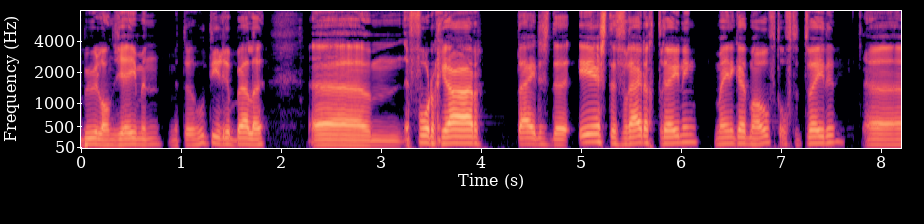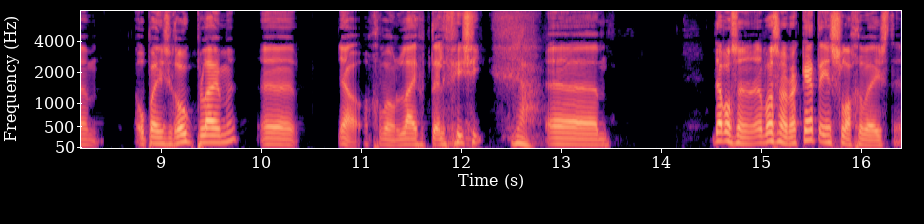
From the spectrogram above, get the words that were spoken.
buurland Jemen, met de Houthi-rebellen. Ehm, vorig jaar, tijdens de eerste vrijdagtraining, meen ik uit mijn hoofd, of de tweede, uh, opeens rookpluimen. Ja, gewoon live op televisie. Ja. Uh, daar was een, was een raketinslag geweest. Uh,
